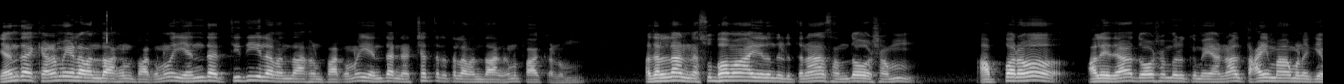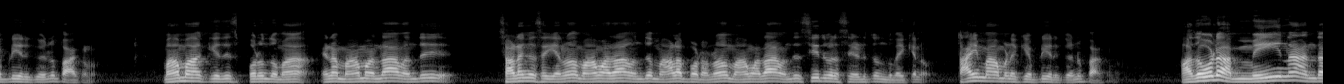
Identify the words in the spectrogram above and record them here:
எந்த கிழமையில் வந்தாங்கன்னு பார்க்கணும் எந்த திதியில் வந்தாங்கன்னு பார்க்கணும் எந்த நட்சத்திரத்தில் வந்தாங்கன்னு பார்க்கணும். அதெல்லாம் சுபமாக இருந்துடுத்துனா சந்தோஷம். அப்புறம் அதில் ஏதாவது தோஷம் இருக்குமே ஆனால் தாய் மாமனுக்கு எப்படி இருக்குன்னு பார்க்கணும். மாமாவுக்கு இது பொருந்துமா? ஏன்னா மாமா தான் வந்து சடங்கு செய்யணும் மாமா தான் வந்து மாலை போடணும் மாமா தான் வந்து சீர்வரிசை எடுத்து வந்து வைக்கணும். தாய் மாமனுக்கு எப்படி இருக்குன்னு பார்க்கணும். அதோடு மெயினாக அந்த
